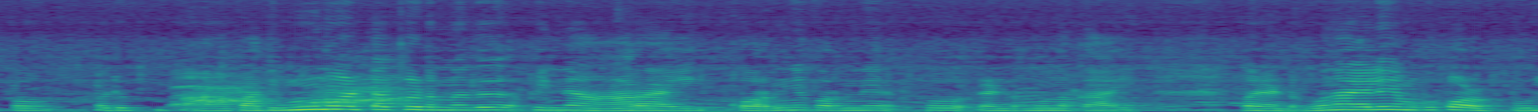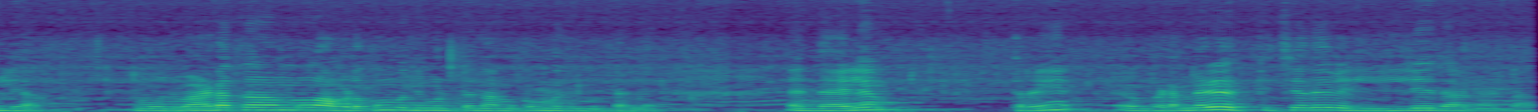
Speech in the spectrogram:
ഇപ്പോൾ ഒരു പതിമൂന്ന് വട്ടമൊക്കെ ഇടുന്നത് പിന്നെ ആറായി. കുറഞ്ഞ് കുറഞ്ഞ് ഇപ്പോൾ രണ്ട് മൂന്നൊക്കെ ആയി. അപ്പോൾ രണ്ട് മൂന്നായാലും നമുക്ക് കുഴപ്പമില്ല. ഒരുപാടൊക്കെ ആകുമ്പോൾ അവൾക്കും ബുദ്ധിമുട്ട് നമുക്കും ബുദ്ധിമുട്ടല്ലേ? എന്തായാലും ഇത്രയും ഇവിടം വരെ എത്തിച്ചത് വലിയ ഇതാണ് കേട്ടോ.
